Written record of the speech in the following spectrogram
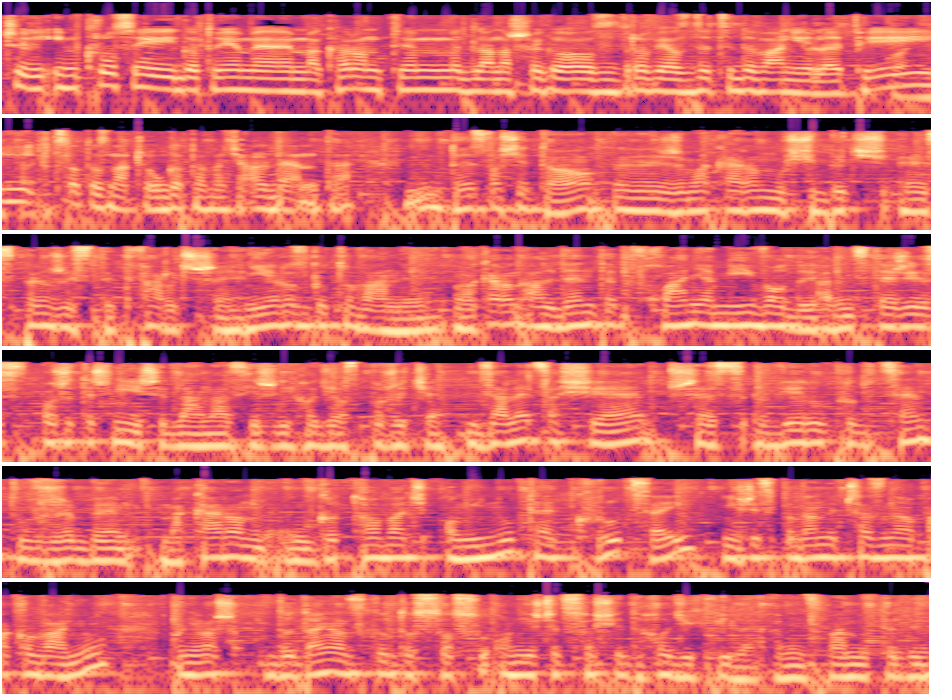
Czyli im krócej gotujemy makaron, tym dla naszego zdrowia zdecydowanie lepiej. Dokładnie Co to znaczy ugotować al dente? To jest właśnie to, y, że makaron musi być y, sprężysty, twardszy, nierozgotowany. Makaron al dente wchłania mniej wody, a więc też jest pożyteczniejszy dla nas, jeżeli chodzi o spożycie. Zaleca się przez wielu producentów, żeby makaron gotować o minutę krócej niż jest podany czas na opakowaniu, ponieważ dodając go do sosu, on jeszcze w sosie dochodzi chwilę, a więc mamy wtedy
